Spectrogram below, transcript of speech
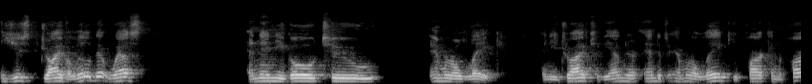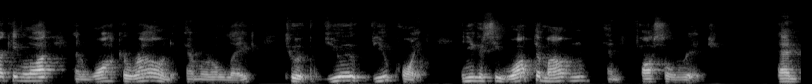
you just drive a little bit west, and then you go to Emerald Lake and you drive to the end of Emerald Lake, you park in the parking lot and walk around Emerald Lake to a view, viewpoint, and you can see Wapta Mountain and Fossil Ridge. And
